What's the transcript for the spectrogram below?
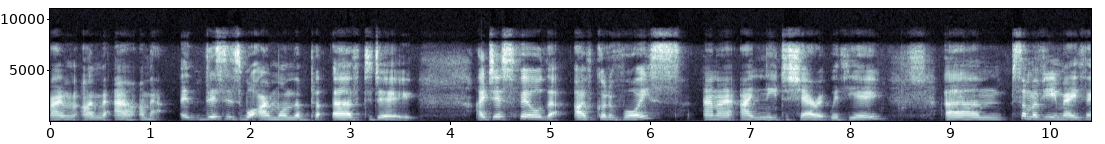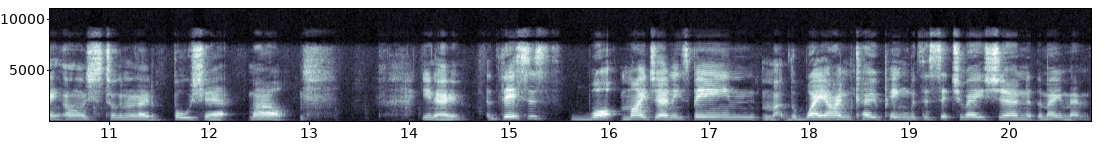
I'm I'm out. I'm this is what I'm on the earth to do. I just feel that I've got a voice and I, I need to share it with you. Um, some of you may think, oh, she's talking a load of bullshit. Well, you know, this is what my journey's been, the way I'm coping with the situation at the moment.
